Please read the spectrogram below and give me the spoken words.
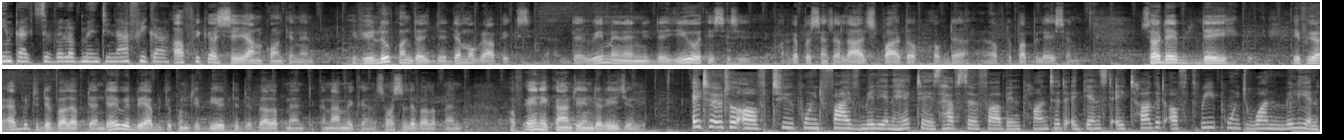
impact development in Africa. Africa is a young continent. If you look on the, the demographics, the women and the youth is, is, represents a large part of, of, the, of the population. So they, they, if we are able to develop them, they will be able to contribute to development, economic and social development of any country in the region. A total of 2.5 million hectares have so far been planted against a target of 3.1 million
